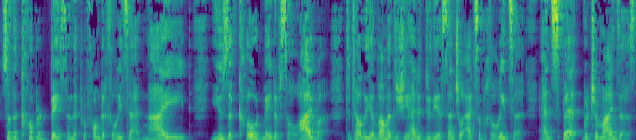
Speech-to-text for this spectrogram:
So the covert basin that performed a chalitza at night used a code made of saliva to tell the Yavama that she had to do the essential acts of chalitza and spit, which reminds us,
